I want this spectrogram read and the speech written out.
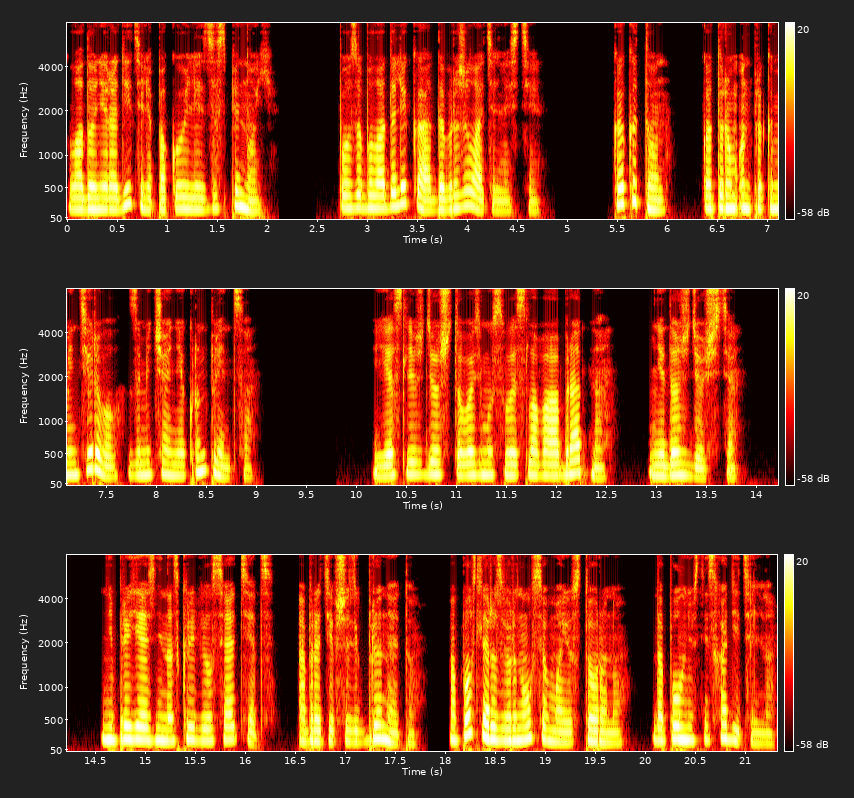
ладони родителя покоились за спиной. Поза была далека от доброжелательности. Как и тон, которым он прокомментировал замечание кронпринца. «Если ждешь, что возьму свои слова обратно, не дождешься. Неприязненно скривился отец, обратившись к брюнету, а после развернулся в мою сторону, дополнив снисходительно.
